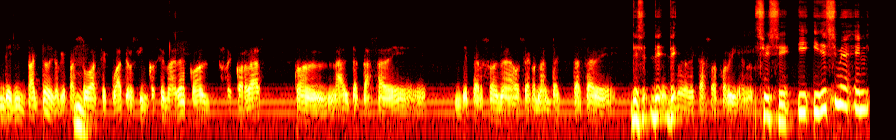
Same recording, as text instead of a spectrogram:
del impacto de lo que pasó hace cuatro o cinco semanas con, recordás, con la alta tasa de, de personas, o sea, con la alta tasa de de, de, casos por día. Sí, sí. Y, y decime, ¿el,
